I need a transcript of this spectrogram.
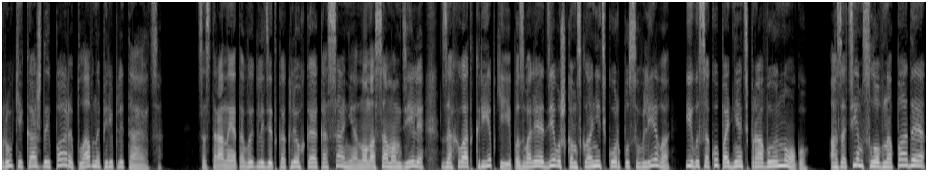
Руки каждой пары плавно переплетаются — со стороны это выглядит как легкое касание, но на самом деле захват крепкий и позволяет девушкам склонить корпус влево и высоко поднять правую ногу, а затем, словно падая,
